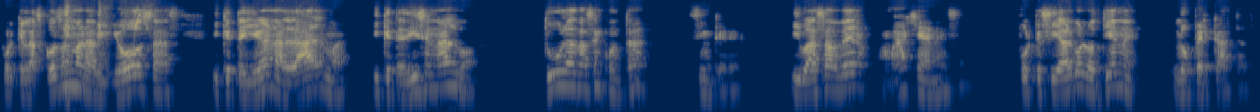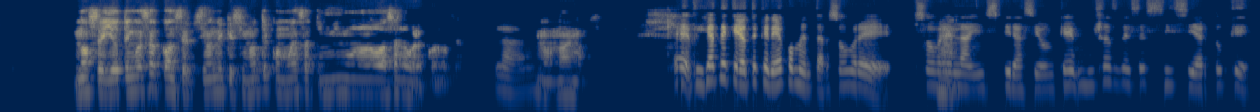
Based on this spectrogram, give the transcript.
Porque las cosas maravillosas y que te llegan al alma y que te dicen algo, tú las vas a encontrar sin querer. Y vas a ver magia en eso. Porque si algo lo tiene, lo percatas. No sé, yo tengo esa concepción de que si no te conmueves a ti mismo, no lo vas a lograr con los demás. Claro. No, no hay más. Eh, fíjate que yo te quería comentar sobre, sobre la inspiración, que muchas veces sí es cierto que,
